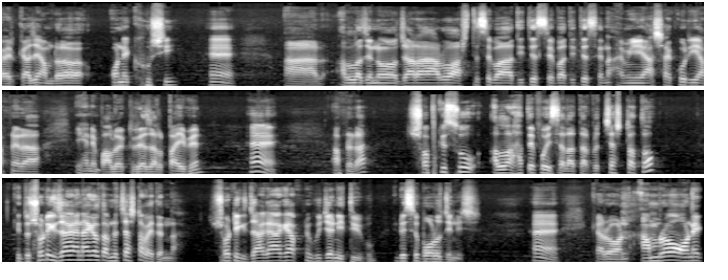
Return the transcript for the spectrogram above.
ভাইয়ের কাজে আমরা অনেক খুশি। হ্যাঁ আর আল্লাহ যেন যারা আরও আসতেছে বা দিতেছে বা দিতেছেন, আমি আশা করি আপনারা এখানে ভালো একটা রেজাল্ট পাইবেন। হ্যাঁ আপনারা সব কিছু আল্লাহর হাতে পয়সালা, তারপর চেষ্টা তো, কিন্তু সঠিক জায়গায় না গেলে তো আপনি চেষ্টা পাইতেন না। সঠিক জায়গা আগে আপনি খুঁজে নিতে হইব, এটা হচ্ছে বড় জিনিস। হ্যাঁ কারণ আমরাও অনেক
